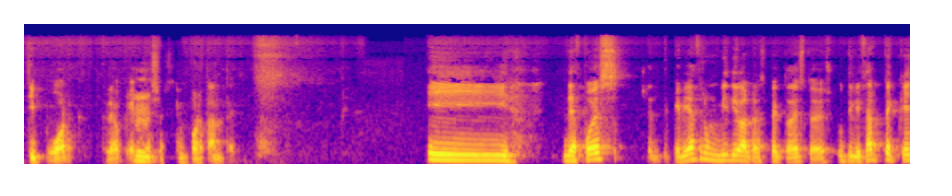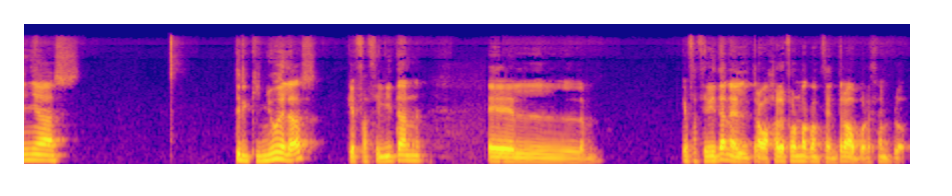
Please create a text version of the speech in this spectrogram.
deep work. Creo que, eso es importante. Y después quería hacer un vídeo al respecto de esto, es utilizar pequeñas triquiñuelas que facilitan el que facilitan el trabajar de forma concentrada. Por ejemplo,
